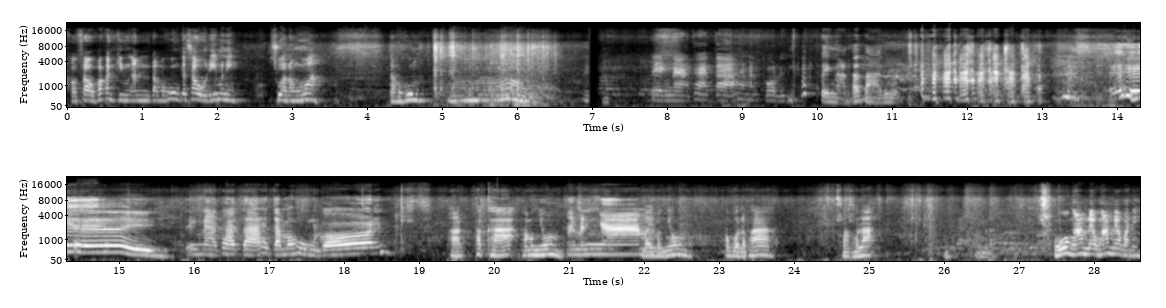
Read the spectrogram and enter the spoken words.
เขาวเศร้าพักกันกินอันตำมะฮุ่งแต่เศร้าดีมานี่ส่วนเอางัวตำมะฮุ่งอืมแต่งหน้าทาตาให้มันก่อนแต่งหน้าทาตาด้วยเอ้ยแต่งหน้าทาตาให้ตำมะหุงก่อนผักผักขาผักบักยมให้มันงามใบบักยม ผักบัวละผ้าหมักมะละอืมหมักมะละโอ้งามแล้วงามแล้วบัดนี้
